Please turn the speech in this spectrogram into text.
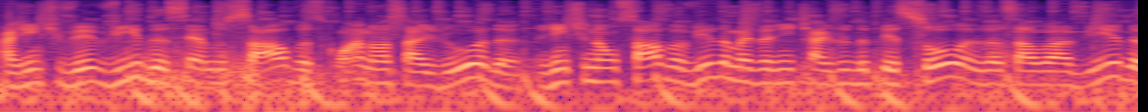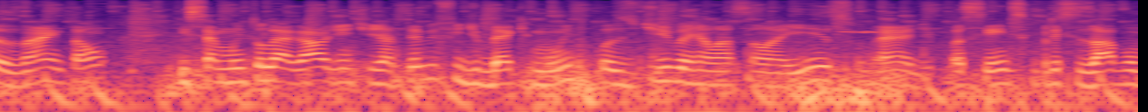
A gente vê vidas sendo salvas com a nossa ajuda. A gente não salva vida, mas a gente ajuda pessoas a salvar vidas, né? Então, isso é muito legal. A gente já teve feedback muito positivo em relação a isso, né? De pacientes que precisavam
